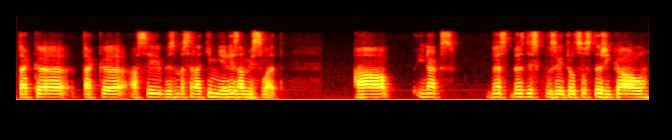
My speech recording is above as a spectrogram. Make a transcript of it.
tak, eh, tak eh, asi bychom se nad tím měli zamyslet. A jinak bez, bez diskuzi to, co jste říkal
